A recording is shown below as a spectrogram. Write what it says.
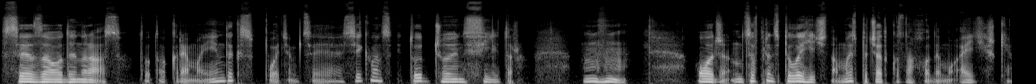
все за один раз. Тут окремо індекс, потім це sequence, і тут join filter. Угу. Отже, ну це в принципі логічно. Ми спочатку знаходимо ID,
